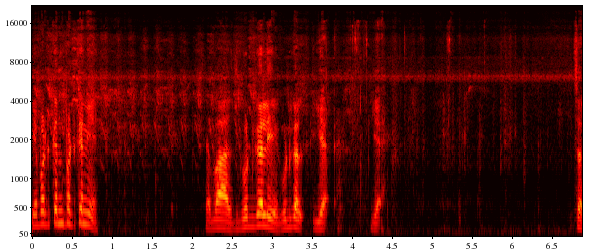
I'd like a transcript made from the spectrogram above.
ये पटकन पटकन ये. बस गुड गर्ल ये गुड गर्ल ये ये. चल.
